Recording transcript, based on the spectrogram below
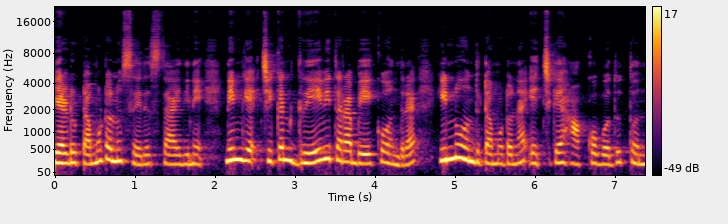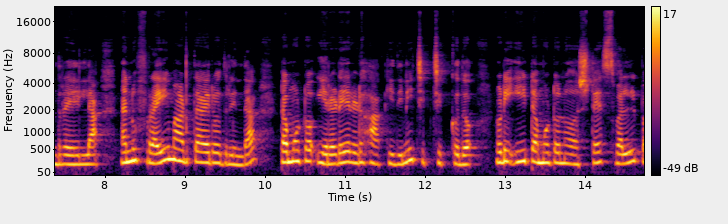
ಎರಡು ಟೊಮೊಟೊನು ಸೇರಿಸ್ತಾ ಇದ್ದೀನಿ. ನಿಮಗೆ ಚಿಕನ್ ಗ್ರೇವಿ ಥರ ಬೇಕು ಅಂದರೆ ಇನ್ನೂ ಒಂದು ಟೊಮೊಟೊನ ಹೆಚ್ಚಿಗೆ ಹಾಕ್ಕೋಬೋದು, ತೊಂದರೆ ಇಲ್ಲ. ನಾನು ಫ್ರೈ ಮಾಡ್ತಾ ಇರೋದ್ರಿಂದ ಟೊಮೊಟೊ ಎರಡೇ ಎರಡು ಹಾಕಿದ್ದೀನಿ, ಚಿಕ್ಕ ಚಿಕ್ಕದು. ನೋಡಿ, ಈ ಟೊಮೊಟೊನೂ ಅಷ್ಟೇ. ಸ್ವಲ್ಪ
